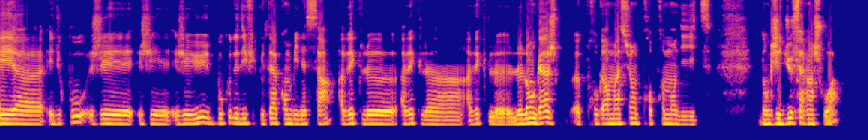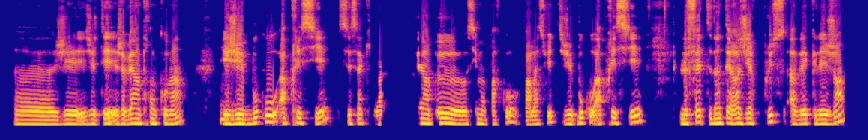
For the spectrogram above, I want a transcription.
et, euh, et du coup, j'ai eu beaucoup de difficultés à combiner ça avec le, avec le, avec le, le langage euh, programmation proprement dite. Donc, j'ai dû faire un choix. Euh, J'avais un tronc commun et mhm. j'ai beaucoup apprécié. C'est ça qui a fait un peu euh, aussi mon parcours par la suite. J'ai beaucoup apprécié le fait d'interagir plus avec les gens,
